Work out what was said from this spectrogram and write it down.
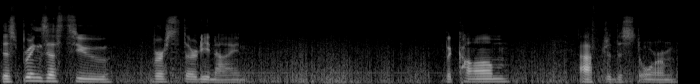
This brings us to verse 39 the calm after the storm.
